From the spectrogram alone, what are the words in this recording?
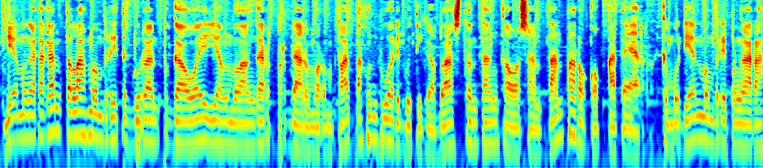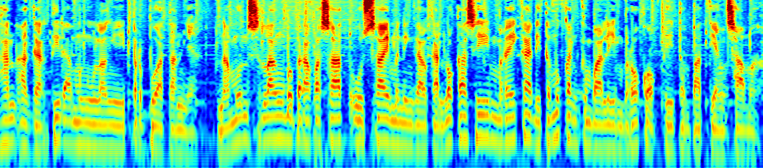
Dia mengatakan telah memberi teguran pegawai yang melanggar Perda nomor 4 tahun 2013 tentang kawasan tanpa rokok KTR. Kemudian memberi pengarahan agar tidak mengulangi perbuatannya. Namun selang beberapa saat usai meninggalkan lokasi, mereka ditemukan kembali merokok di tempat yang sama.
